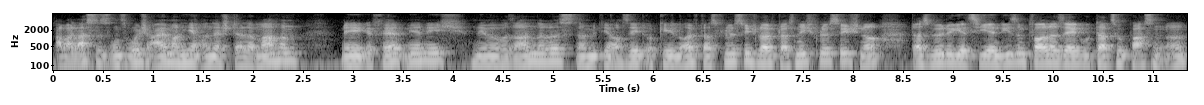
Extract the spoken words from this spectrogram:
aber lasst es uns ruhig einmal hier an der Stelle machen. Nee, gefällt mir nicht, nehmen wir was anderes, damit ihr auch seht, okay, läuft das flüssig, läuft das nicht flüssig. Ne? Das würde jetzt hier in diesem Falle sehr gut dazu passen. Ne?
